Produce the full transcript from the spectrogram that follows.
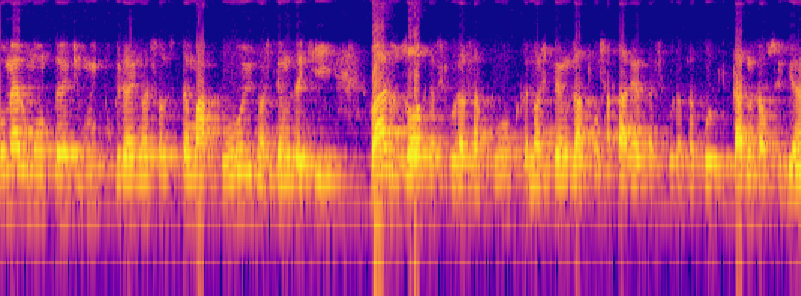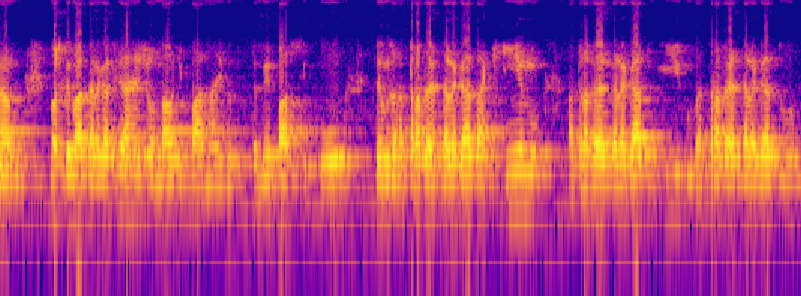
como era um montante muito grande, nós solicitamos apoio, nós temos aqui vários órgãos da segurança pública, nós temos a Força Tarefa da Segurança Pública que está nos auxiliando, nós temos a Delegacia Regional de Parnaíba que também participou, temos através do delegado Aquino, através do delegado Igor, através do delegado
